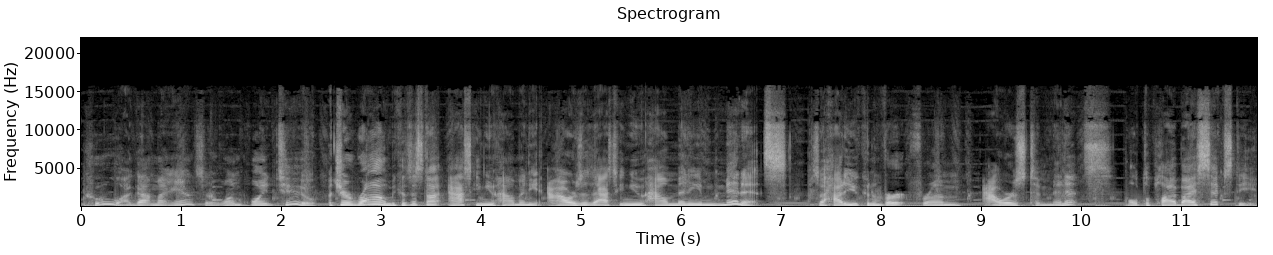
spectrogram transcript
cool, I got my answer, 1.2. But you're wrong because it's not asking you how many hours, it's asking you how many minutes. So how do you convert from hours to minutes? Multiply by 60.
